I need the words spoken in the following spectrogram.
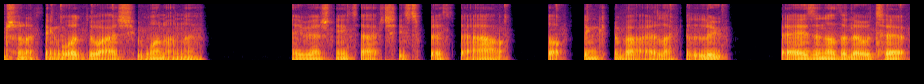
Trying to think what do I actually want on it. Maybe I just need to actually split it out. Stop thinking about it like a loop. There is another little tip. If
